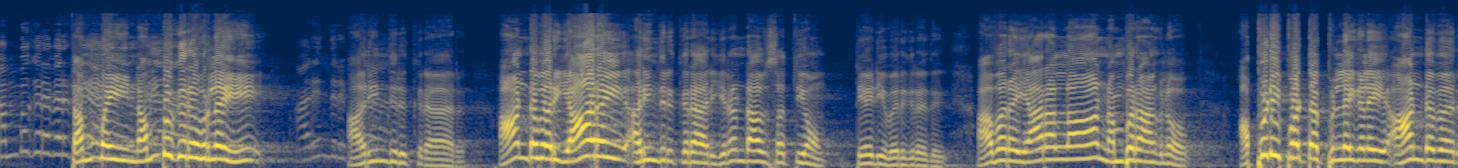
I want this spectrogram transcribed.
நம்புகிறவர் தம்மை நம்புகிறவர்களை அறிந்திரு அறிந்திருக்கிறார். ஆண்டவர் யாரை அறிந்திருக்கிறார்? இரண்டாவது சத்தியம் தேடி வருகிறது. அவரை யாரெல்லாம் நம்புறாங்களோ அப்படிப்பட்ட பிள்ளைகளை ஆண்டவர்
